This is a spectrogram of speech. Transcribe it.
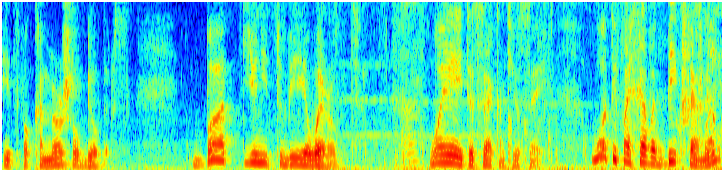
it's for commercial builders. But you need to be aware of it. Wait a second, you say. What if I have a big family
